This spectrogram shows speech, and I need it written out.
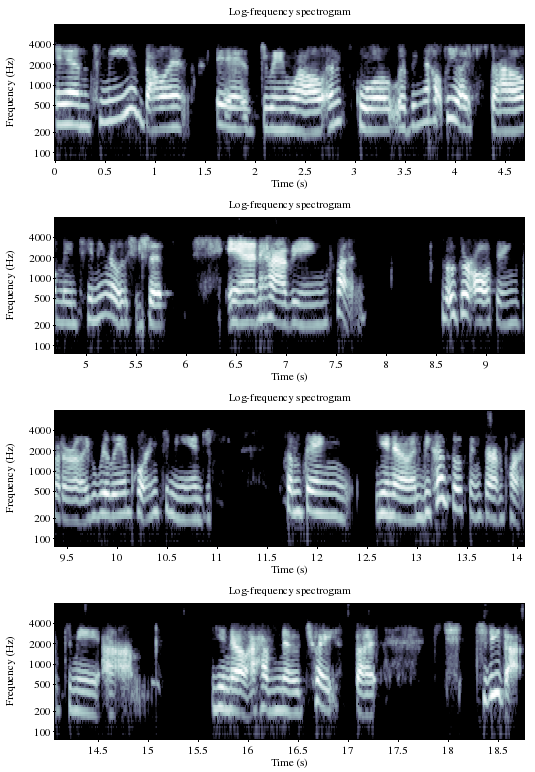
And to me, balance is doing well in school, living a healthy lifestyle, maintaining relationships, and having fun. Those are all things that are like really important to me and just something, you know, and because those things are important to me, um, you know, I have no choice but to do that.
